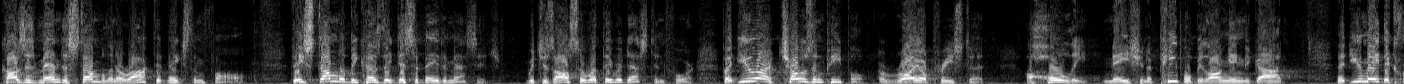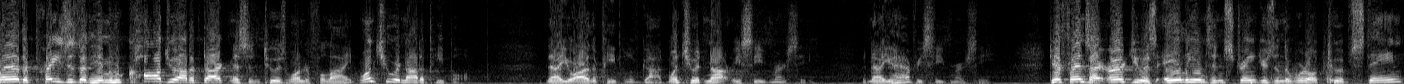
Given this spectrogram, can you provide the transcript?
causes men to stumble, and a rock that makes them fall. They stumble because they disobey the message, which is also what they were destined for. But you are a chosen people, a royal priesthood, a holy nation, a people belonging to God that you may declare the praises of him who called you out of darkness into his wonderful light. Once you were not a people, now you are the people of God. Once you had not received mercy, but now you have received mercy. Dear friends, I urge you as aliens and strangers in the world to abstain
